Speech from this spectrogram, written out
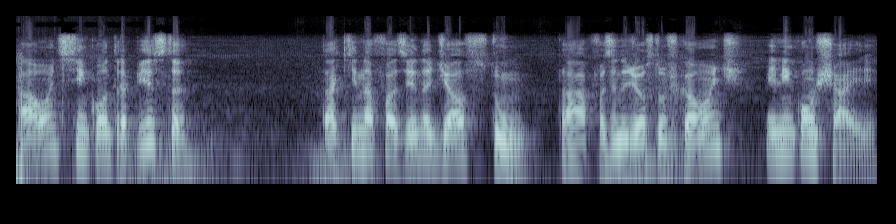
Aonde se encontra a pista? Tá aqui na fazenda de Alstum, tá? A fazenda de Alstum fica onde? Em Lincolnshire.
